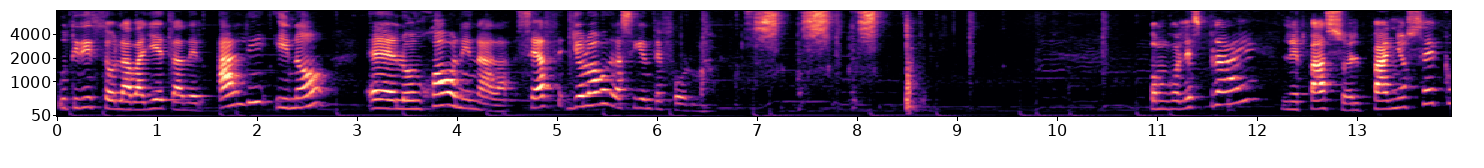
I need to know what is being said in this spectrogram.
utilizo la bayeta del Aldi y no eh, lo enjuago ni nada. Se hace, yo lo hago de la siguiente forma. Pongo el spray, le paso el paño seco,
